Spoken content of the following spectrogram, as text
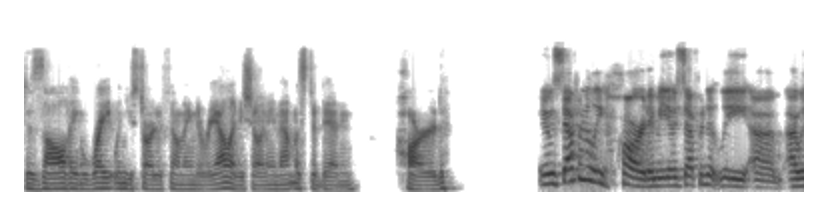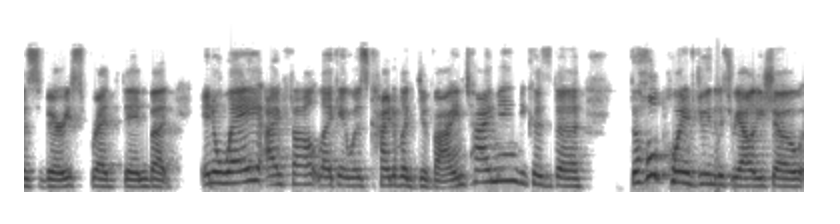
dissolving right when you started filming the reality show? I mean, that must have been hard. It was definitely hard. I mean, it was definitely, um, I was very spread thin, but in a way, I felt like it was kind of like divine timing because the, the whole point of doing this reality show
